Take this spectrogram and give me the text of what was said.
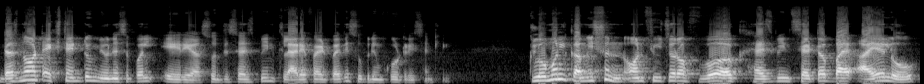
does not extend to municipal areas. So this has been clarified by the Supreme Court recently. Global Commission on Future of Work has been set up by ILO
